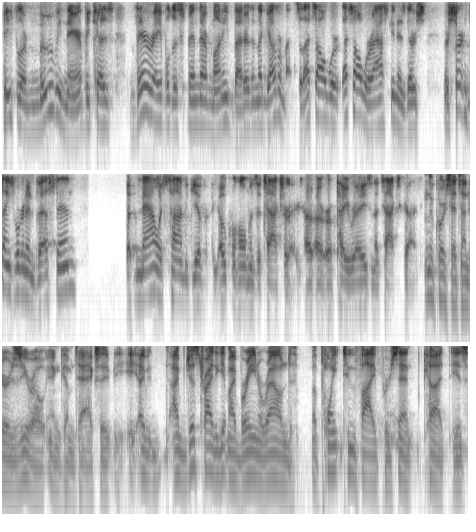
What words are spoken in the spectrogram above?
People are moving there because they're able to spend their money better than the government. So that's all we're that's all we're asking is there's there's certain things we're going to invest in, but now it's time to give Oklahomans a tax raise or a pay raise and a tax cut. And of course, that's under a zero income tax. I, am just trying to get my brain around a 0.25 percent cut. Is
